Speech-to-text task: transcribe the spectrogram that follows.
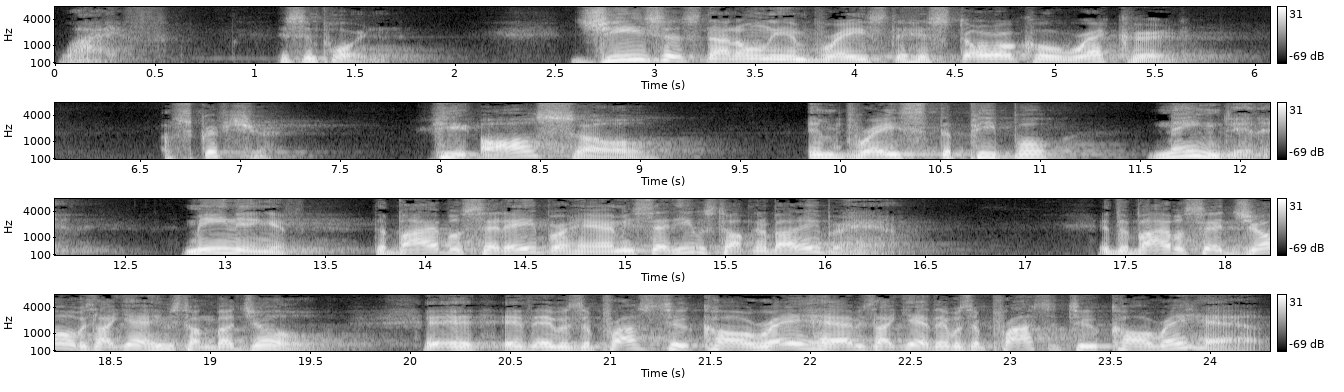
wife. It's important. Jesus not only embraced the historical record of Scripture, he also embraced the people named in it. Meaning, if the Bible said Abraham, he said he was talking about Abraham. If the Bible said Job, it's like, yeah, he was talking about Job. If it was a prostitute called Rahab, he's like, yeah, there was a prostitute called Rahab.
